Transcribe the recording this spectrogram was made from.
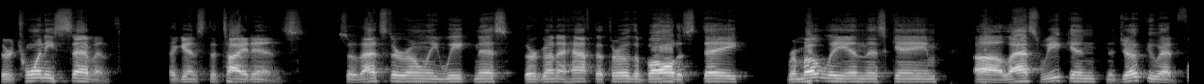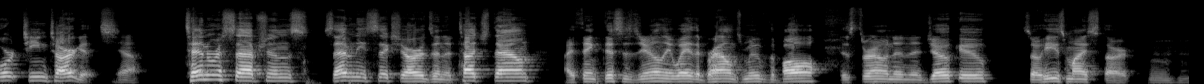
They're 27th against the tight ends. So that's their only weakness. They're going to have to throw the ball to stay remotely in this game. Uh, last weekend, Njoku had 14 targets. Yeah. 10 receptions, 76 yards, and a touchdown. I think this is the only way the Browns move the ball is thrown in Njoku. So he's my start. Mm-hmm.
